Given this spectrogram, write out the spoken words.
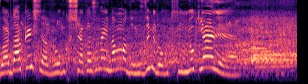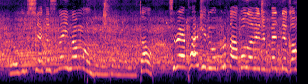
Bu arada arkadaşlar Robux şakasına inanmadınız değil mi? Robux'um yok yani. Robux şakasına inanmadınız herhalde. Tamam. Şuraya park ediyor. Burada mola verin. Ben de kah.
